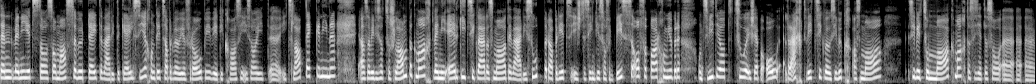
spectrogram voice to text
Denn wenn ich jetzt so, so Massen würde daten, wäre ich der geil sich. Und jetzt aber, weil ich eine Frau bin, werde ich quasi so in, äh, ins Lattdecken rein. Also werde ich so zur Schlampe gemacht. Wenn ich ehrgeizig wäre als Mann, dann wäre ich super. Aber jetzt ist das irgendwie so verbissen offenbar, komme ich über. Und das Video dazu ist eben auch auch recht witzig, weil sie wirklich als Mann sie wird zum Mann gemacht, also sie hat so äh, äh, äh,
